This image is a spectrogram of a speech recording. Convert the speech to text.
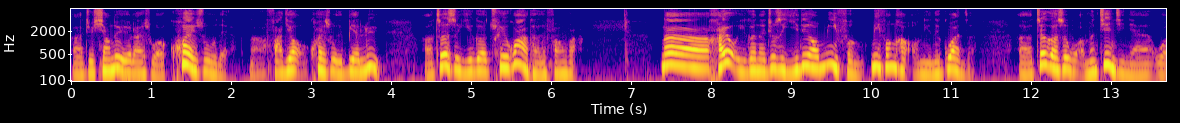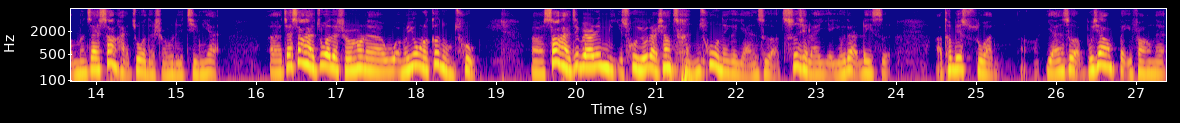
啊，就相对于来说快速的啊发酵，快速的变绿，啊，这是一个催化它的方法。那还有一个呢，就是一定要密封，密封好你那罐子。呃，这个是我们近几年我们在上海做的时候的经验。呃，在上海做的时候呢，我们用了各种醋。呃，上海这边的米醋有点像陈醋那个颜色，吃起来也有点类似，啊，特别酸啊，颜色不像北方的。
